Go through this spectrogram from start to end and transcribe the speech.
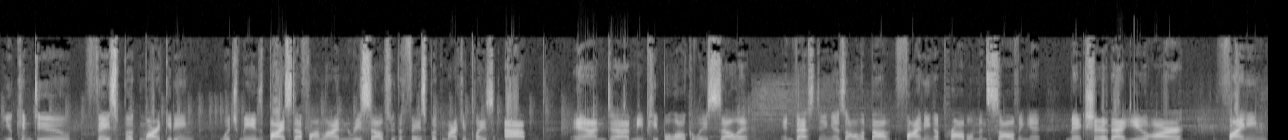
You can do Facebook marketing, which means buy stuff online and resell through the Facebook Marketplace app and uh, meet people locally, sell it. Investing is all about finding a problem and solving it. Make sure that you are finding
